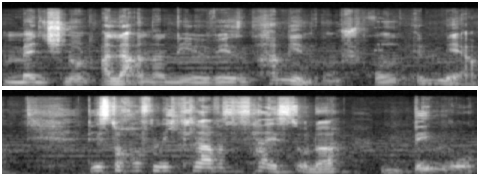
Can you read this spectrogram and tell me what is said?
Menschen und alle anderen Lebewesen haben ihren Umsprung im Meer. Dir ist doch hoffentlich klar, was das heißt, oder? Bingo.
